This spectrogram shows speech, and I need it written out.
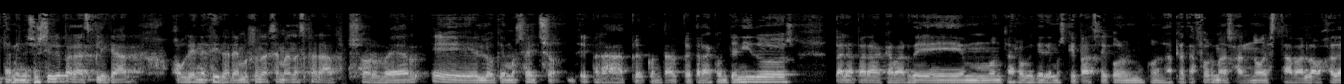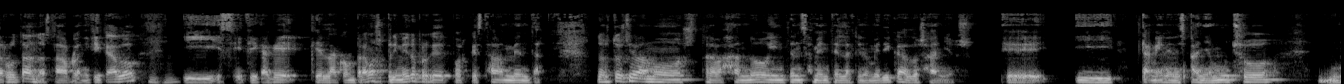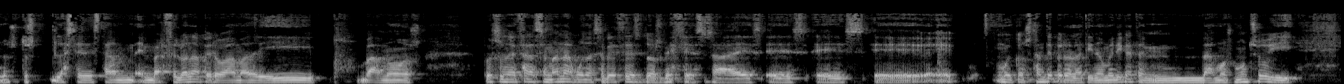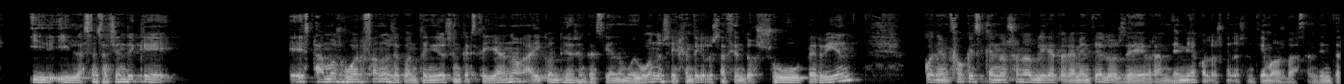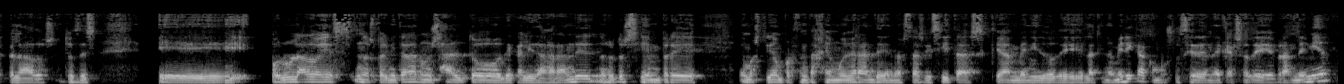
también eso sirve para explicar o que necesitaremos unas semanas para absorber eh, lo que hemos hecho, para contar, preparar contenidos, para, para acabar de montar lo que queremos que pase con, con la plataforma. O sea, no estaba en la hoja de ruta, no estaba planificado y significa que, que, la compramos primero porque, porque estaba en venta. Nosotros llevamos trabajando intensamente en Latinoamérica dos años. Eh, y también en España mucho. Nosotros, la sede está en Barcelona, pero a Madrid vamos pues una vez a la semana, algunas veces dos veces. O sea, es, es, es eh, muy constante, pero a Latinoamérica también vamos mucho y, y, la sensación de que estamos huérfanos de contenidos en castellano. Hay contenidos en castellano muy buenos, hay gente que lo está haciendo súper bien, con enfoques que no son obligatoriamente los de Brandemia, con los que nos sentimos bastante interpelados. Entonces, eh, por un lado es, nos permite dar un salto de calidad grande. Nosotros siempre hemos tenido un porcentaje muy grande de nuestras visitas que han venido de Latinoamérica, como sucede en el caso de Brandemia.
